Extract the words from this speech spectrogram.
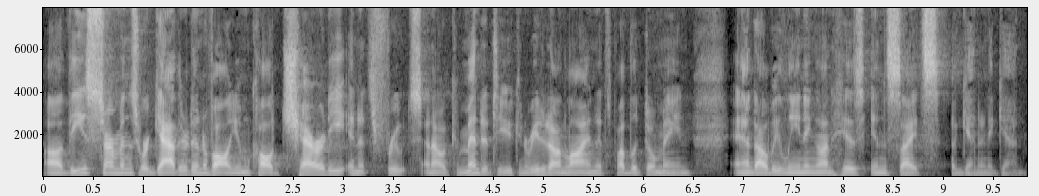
Uh, these sermons were gathered in a volume called Charity and Its Fruits, and I would commend it to you. You can read it online, it's public domain, and I'll be leaning on his insights again and again.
